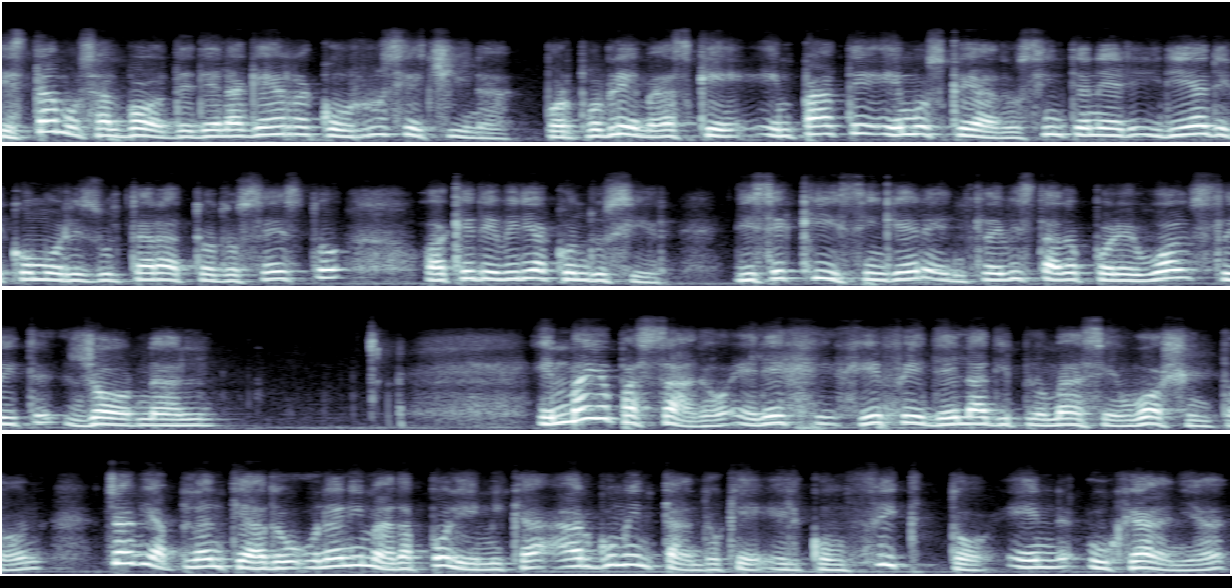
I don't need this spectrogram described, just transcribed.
Estamos al borde de la guerra con Rusia y China por problemas que en parte hemos creado sin tener idea de cómo resultará todo esto o a qué debería conducir, dice Kissinger entrevistado por el Wall Street Journal. En mayo pasado, el jefe de la diplomacia en Washington ya había planteado una animada polémica argumentando que el conflicto en Ucrania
